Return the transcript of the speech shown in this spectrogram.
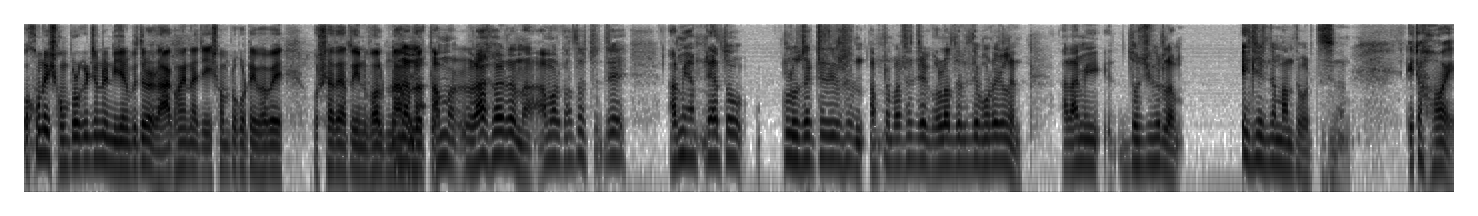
কখনো এই সম্পর্কের জন্য নিজের ভিতরে রাগ হয় না যে এই সম্পর্কটা এভাবে ওর সাথে এত ইনভলভ না হলো আমার রাগ হয় না না। আমার কথা হচ্ছে যে আমি আপনি এত ক্লোজ একটা রিলেশন আপনার বাসায় যে গলা দড়িতে মরে গেলেন আর আমি দোষী হলাম এই জিনিসটা মানতে পারতেছি না এটা হয়।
